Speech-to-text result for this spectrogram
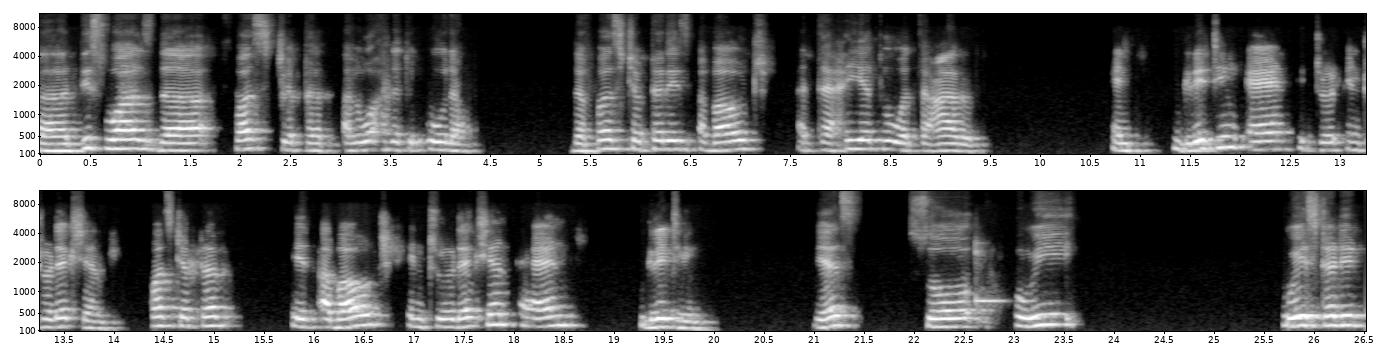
Uh, this was the first chapter, Al-Wahdatul Ula. The first chapter is about At-Tahiyyatu wa Ta'aruf. And greeting and intro- introduction. First chapter is about introduction and greeting. Yes, so we we studied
